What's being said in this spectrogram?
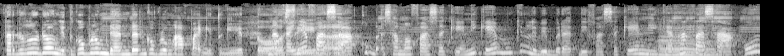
tar dulu dong gitu gue belum dandan gue belum apa gitu gitu Nah kayaknya sih, fase aku sama fase Kenny kayak mungkin lebih berat di fase Kenny karena Hmm. fase aku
